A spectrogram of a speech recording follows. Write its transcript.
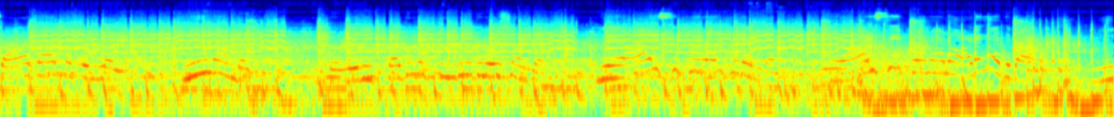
சாதாரண பொண்ணு அல்ல நீலாம்பரி இந்த ஒரு பதினெட்டு இருபது வருஷம் இல்ல என் ஆயுசு பூரா கூட என் ஆயுசே போனாலும் அடங்காதுடா. நீ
